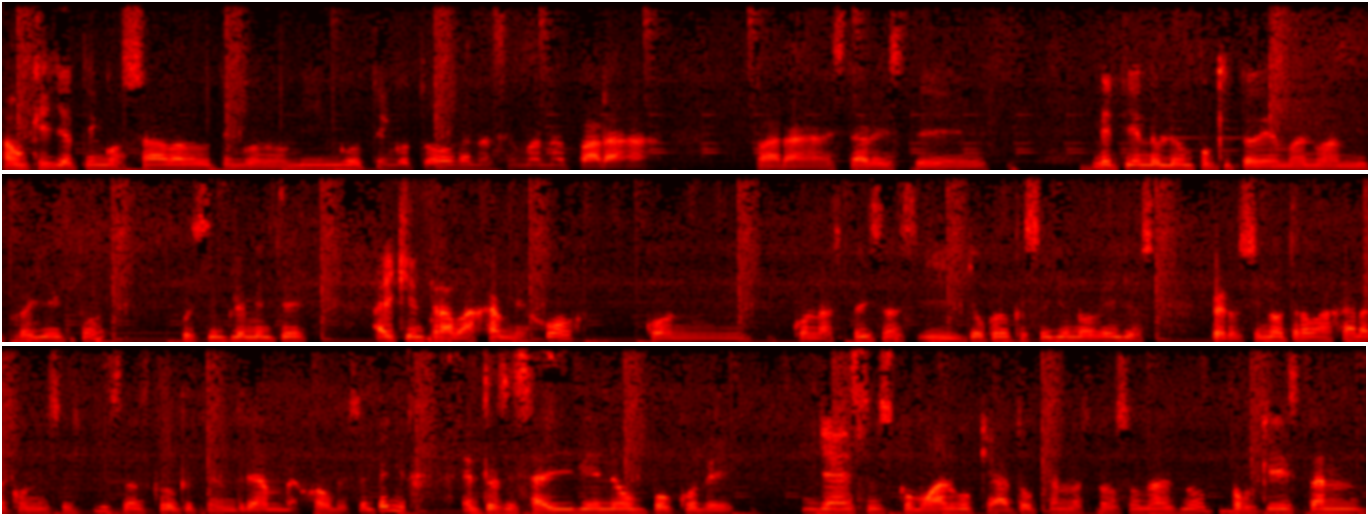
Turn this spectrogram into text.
Aunque ya tengo sábado, tengo domingo, tengo toda la semana para, para estar, este, metiéndole un poquito de mano a mi proyecto, pues simplemente hay quien trabaja mejor con, con las prisas y yo creo que soy uno de ellos pero si no trabajara con esas prisas creo que tendría mejor desempeño entonces ahí viene un poco de ya eso es como algo que adoptan las personas, ¿no? Porque es tan,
